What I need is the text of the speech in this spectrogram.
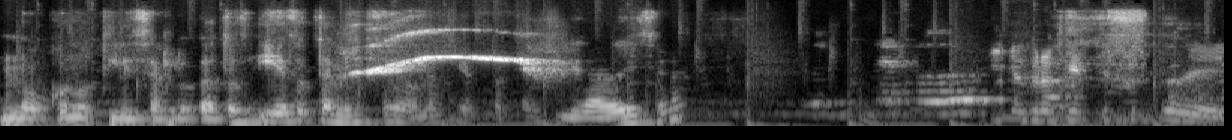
no con utilizar los datos. Y eso también se da una cierta tranquilidad adicional. Yo creo que este tipo de,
